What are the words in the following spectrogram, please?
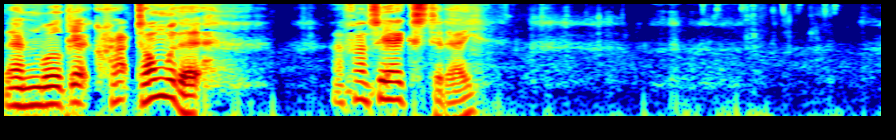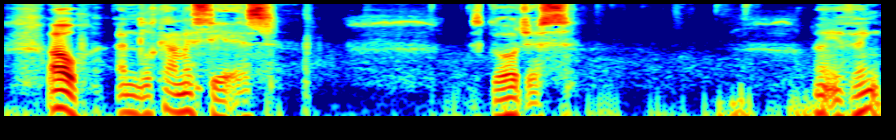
then we'll get cracked on with it. I fancy eggs today. Oh, and look how misty it is. It's gorgeous. Don't you think?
